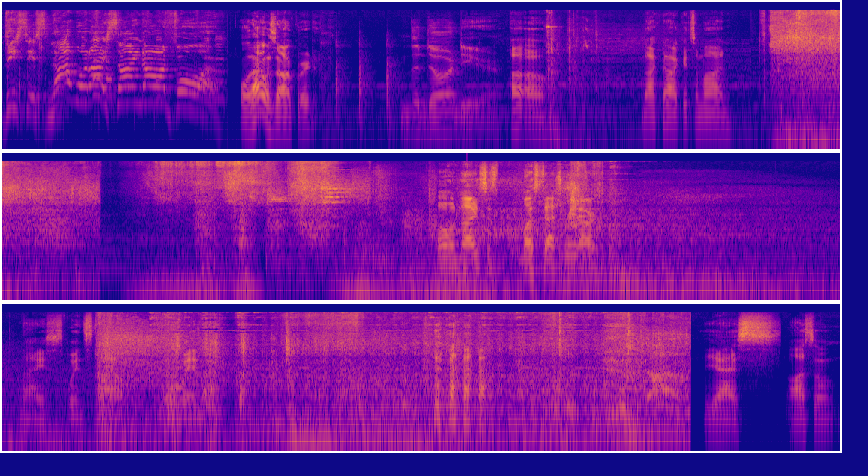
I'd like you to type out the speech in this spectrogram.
This is not what I signed on for! Well, that was awkward. The door, dear. Uh oh. Knock knock, it's Amon. Oh, nice. His mustache radar. Nice. Wind style. For the win. yes. Awesome.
